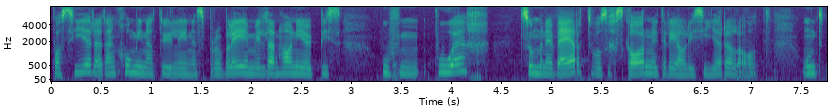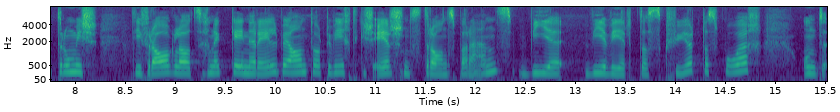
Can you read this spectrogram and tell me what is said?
passieren kann, dann komme ich natürlich in ein Problem, weil dann habe ich etwas auf dem Buch zu einem Wert, der sich gar nicht realisieren lässt. Und darum ist die Frage lässt sich nicht generell beantworten. Wichtig ist erstens Transparenz. Wie, wie wird das geführt, das Buch? Und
